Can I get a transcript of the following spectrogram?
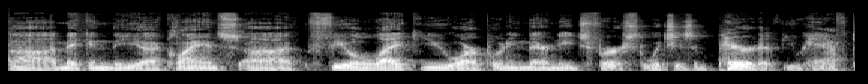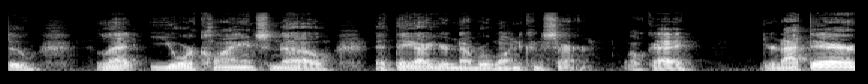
uh, making the uh, clients uh, feel like you are putting their needs first, which is imperative. You have to let your clients know that they are your number one concern, okay? You're not there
